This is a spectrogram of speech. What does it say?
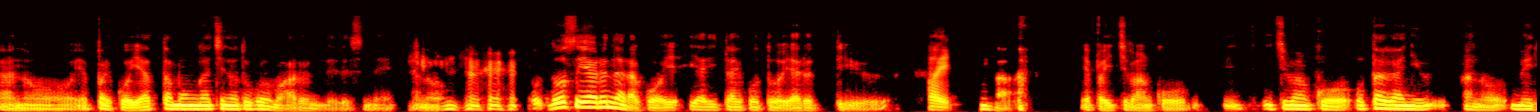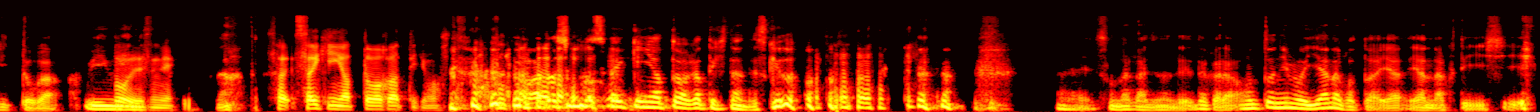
あの、やっぱりこう、やったもん勝ちなところもあるんでですね。あの、どどうせやるなら、こう、やりたいことをやるっていうはい。やっぱり一番こう、い一番こう、お互いに、あの、メリットがウィンウィンそうですね。最近やっと分かってきましたね。私も最近やっと分かってきたんですけど はい、そんな感じなんで、だから本当にもう嫌なことはや、やんなくていいし、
